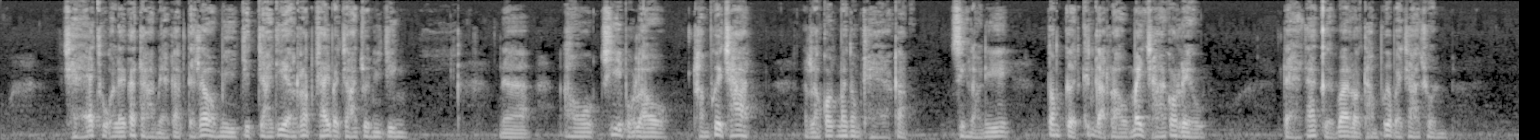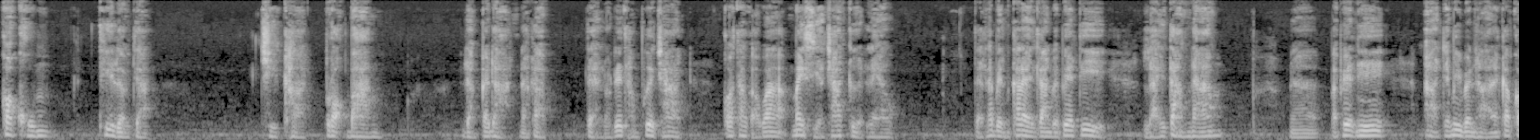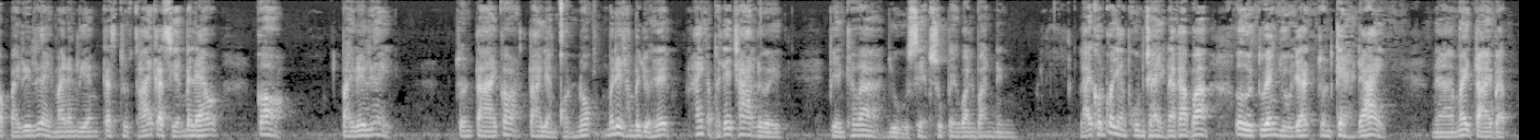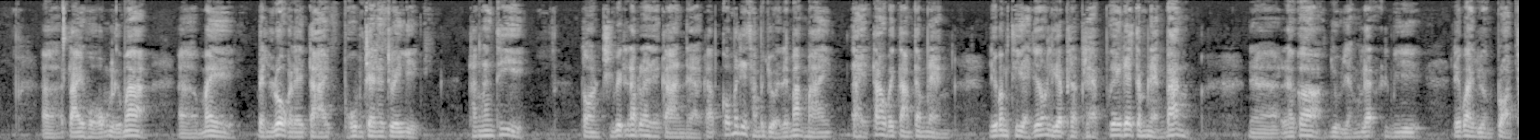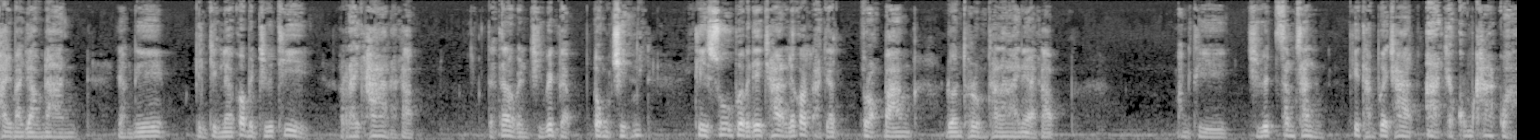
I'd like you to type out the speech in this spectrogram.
แฉถูกอะไรก็ตามเนี่ยครับ แต่ถ้าเรามีจิตใจที่จะรับใช้ประชาชนจริงๆนะเอาชีพของเราทำเพื่อชาติ เราก็ไม่ต้องแคร์ครับ สิ่งเหล่านี้ต้องเกิดขึ้นกับเราไม่ช้าก็เร็ว แต่ถ้าเกิดว่าเราทำเพื่อประชาชน ก็คุ้มที่เราจะฉีกขาดเปราะบาง ดังกระดาษนะครับ แต่เราได้ทำเพื่อชาติก็เท่ากับว่าไม่เสียชาติเกิดแล้ว แต่ถ้าเป็นข้าราชการประเภทที่ไหลตามน้ำนะประเภทนี้อาจจะมีปัญหานะครับก็ไปเรื่อยๆมาเลี้ยงก็สุดท้ายเกษียณไปแล้ว ก็ไปเรื่อยๆ จนตายก็ตายอย่างขนนก ไม่ได้ทำประโยชน์ให้ให้กับประเทศชาติเลย เพียงแค่ว่าอยู่เสพสุขไปวันๆหนึ่งหลายคนก็ยังภูมิใจนะครับว่าเออตัวเองอยู่จนแก่ได้นะไม่ตายแบบตายโหงหรือว่า ไม่เป็นโรคอะไรตายภูมิใจในตัวเองอีก ทั้งนั้นที่ตอนชีวิตรับราชการเนี่ยครับก็ไม่ได้ทำประโยชน์อะไรมากมายไต่เต้าไปตามตำแหน่ง หรือบางทีอาจจะต้องเรียนแผลบๆเพื่อให้ได้ตำแหน่งบ้างนะแล้วก็อยู่อย่างและมีเรียกว่าอยู่อย่างปลอดภัยมายาวนาน อย่างนี้จริงๆแล้วก็เป็นชีวิตที่ไร้ค่านะครับ แต่ถ้าเราเป็นชีวิตแบบตรงชินที่สู้เพื่อประเทศชาติ แล้วก็อาจจะเปราะบางโดนถล่มทลายเนี่ยครับ บางทีชีวิตสั้น ๆ ที่ทำเพื่อชาติอาจจะคุ้มค่ากว่า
